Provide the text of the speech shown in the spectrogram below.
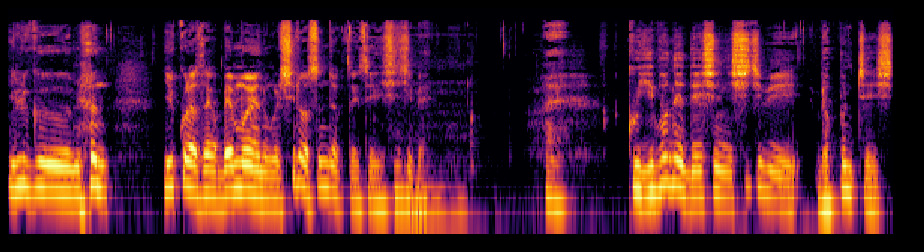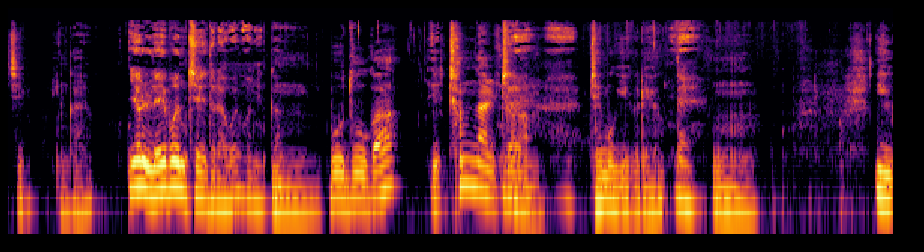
읽으면 읽고 나서 제가 메모해 놓은 걸 실어 쓴 적도 있어요. 이 시집에. 네. 그 이번에 내신 시집이 몇 번째 시집인가요? 14번째더라고요, 보니까. 음, 모두가 이 첫날처럼 제목이 그래요. 네. 음. 이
